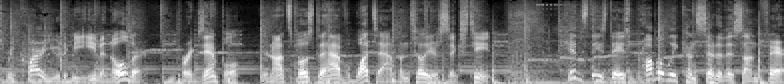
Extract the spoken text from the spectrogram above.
apps require you to be even older. For example, you're not supposed to have WhatsApp until you're 16. Kids these days probably consider this unfair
